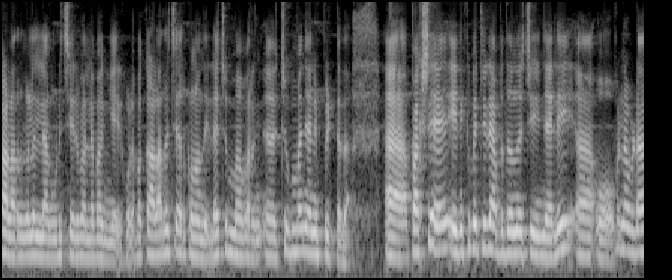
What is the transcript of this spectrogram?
കളറുകളെല്ലാം കൂടി ചേരുമ്പോൾ നല്ല ഭംഗിയായിരിക്കുള്ളൂ അപ്പോൾ കളറ് ചേർക്കണമെന്നില്ല. ചുമ്മാ പറഞ്ഞ് ചുമ്മാ ഞാനിപ്പോൾ ഇട്ടതാണ് പക്ഷേ എനിക്ക് പറ്റിയൊരു അബദ്ധം എന്ന് വെച്ച് കഴിഞ്ഞാൽ ഓവൺ അവിടെ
